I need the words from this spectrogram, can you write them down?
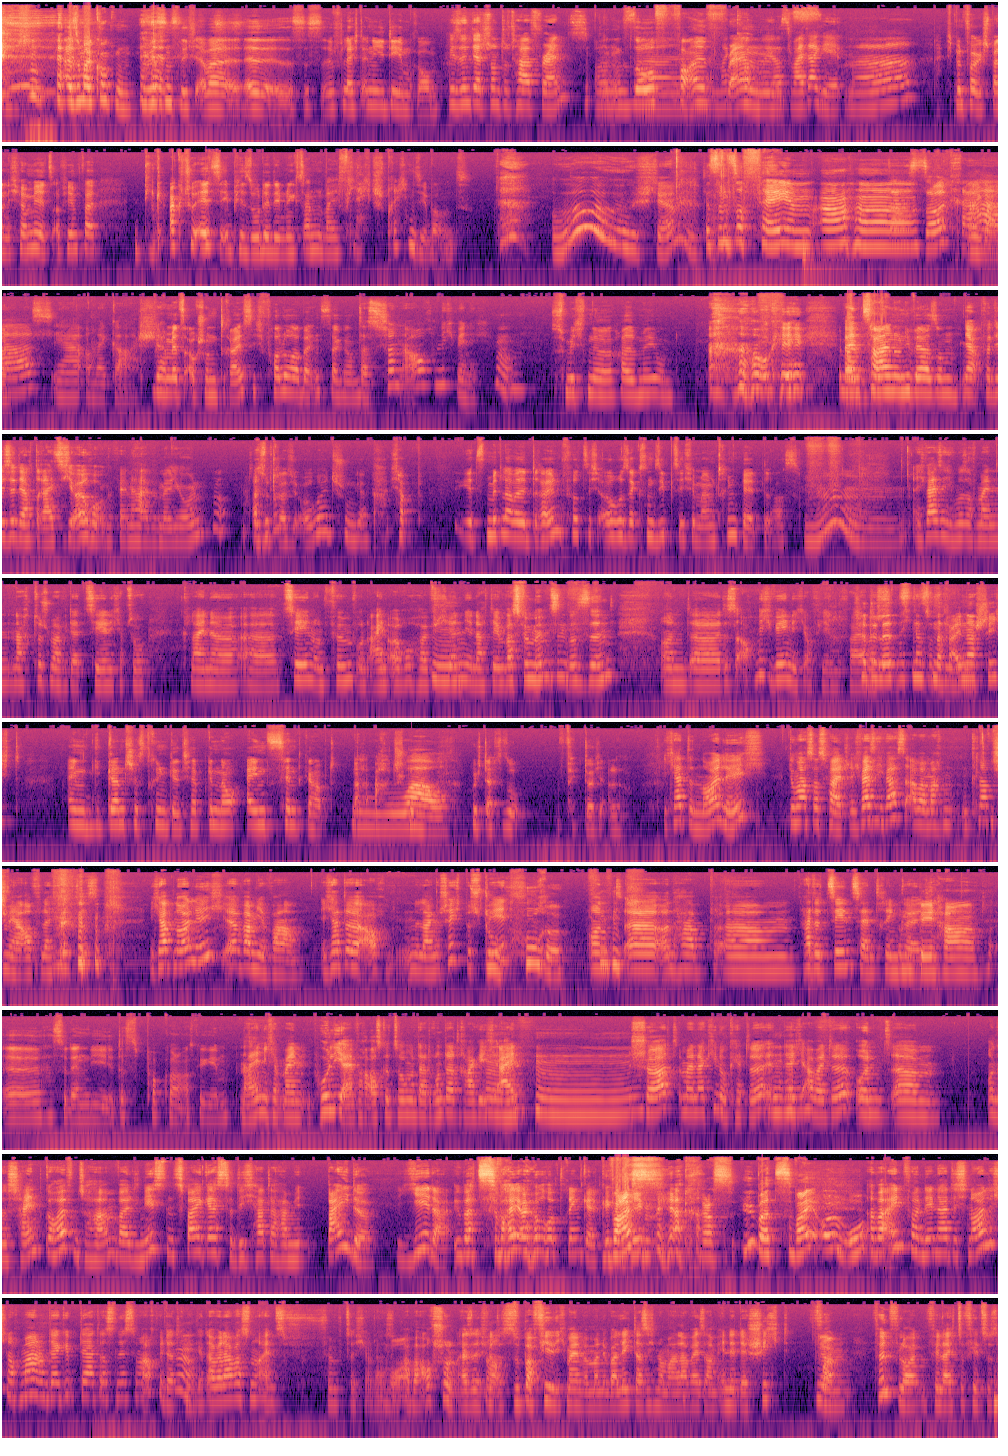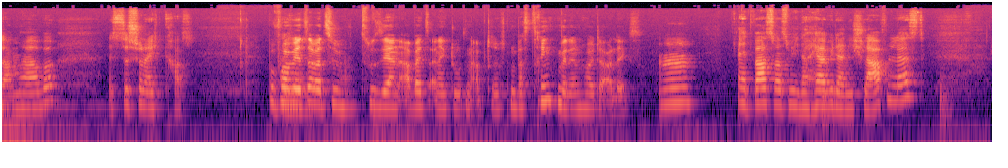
also mal gucken, wir wissen es nicht, aber äh, es ist äh, vielleicht eine Idee im Raum. Wir sind jetzt schon total Friends. Und, So äh, voll Mal gucken, Friends. wie das weitergeht, ne? Ich bin voll gespannt. Ich höre mir jetzt auf jeden Fall die aktuellste Episode demnächst an, weil vielleicht sprechen sie über uns. Uh, stimmt. Das sind so Fame. Das Aha. ist so krass. Ja, oh my gosh. Wir haben jetzt auch schon 30 Follower bei Instagram. Das ist schon auch nicht wenig. ja, das ist für mich eine halbe Million. okay. In meinem Weil- Zahlenuniversum. Ja, für dich sind ja auch 30 Euro ungefähr eine halbe Million. Also 30 Euro hätte ich schon gern. Ich habe jetzt mittlerweile 43,76 Euro in meinem Trinkgeldglas. Hm. Ich weiß nicht, ich muss auf meinen Nachttisch mal wieder zählen. Ich habe so kleine äh, 10 und 5 und 1 Euro Häufchen, Mhm. je nachdem, was für Münzen das sind. Und äh, das ist auch nicht wenig auf jeden Fall. Ich hatte letztens ganz so nach einer Schicht ein gigantisches Trinkgeld. Ich habe genau einen Cent gehabt. Nach acht Stunden. Wow. Wo ich dachte so, fickt euch alle. Ich hatte neulich, du machst was falsch. Ich weiß nicht was, aber mach einen Knopf mehr auf, vielleicht hilft es. Ich habe neulich, äh, war mir warm. Ich hatte auch eine lange Schicht bis Du spät Hure. und, äh, und hab, ähm, hatte 10 Cent Trinkgeld. BH äh, hast du denn die, das Popcorn ausgegeben? Nein, ich habe meinen Pulli einfach ausgezogen und darunter trage ich ein Hm. Shirt meiner Kinokette, in der ich arbeite. Und, ähm, und es scheint geholfen zu haben, weil die nächsten zwei Gäste, die ich hatte, haben mir beide, jeder, über 2 Euro Trinkgeld gegeben. Was? Ja. Krass. Über 2 Euro? Aber einen von denen hatte ich neulich nochmal und der gibt, der hat das nächste Mal auch wieder Ja. Trinkgeld. Aber da war es nur 1,50 oder so. Boah. Aber auch schon. Also ich finde Ja. das super viel. Ich meine, wenn man überlegt, dass ich normalerweise am Ende der Schicht von Ja. fünf Leuten vielleicht so viel zusammen habe, ist das schon echt krass. Bevor wir jetzt aber zu, zu sehr in Arbeitsanekdoten abdriften, was trinken wir denn heute, Alex? Mm, Etwas, was mich nachher wieder nicht schlafen lässt.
